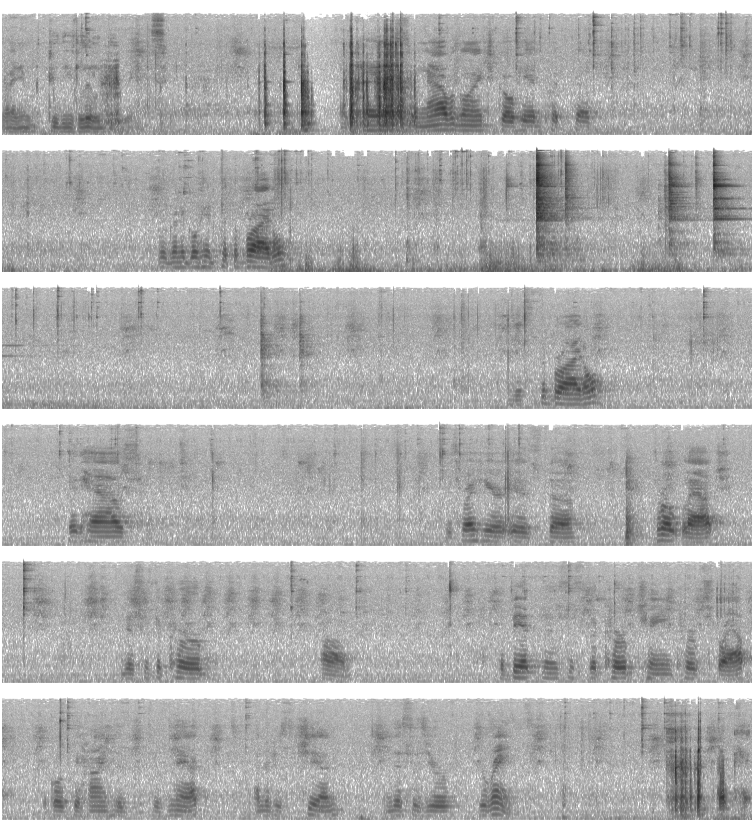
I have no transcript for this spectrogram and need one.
Right into these little D-rings. Okay, so now we're going to go ahead and put the, we're gonna go ahead and put the bridle. This is the bridle. It has, this right here is the throat latch. This is the curb um, the bit, and this is the curb chain, curb strap that goes behind his, his neck, under his chin, and this is your, your reins. Okay.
